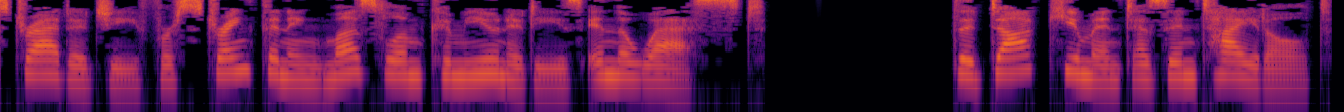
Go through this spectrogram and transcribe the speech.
strategy for strengthening Muslim communities in the West. The document is entitled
